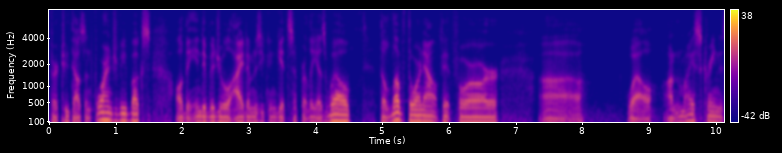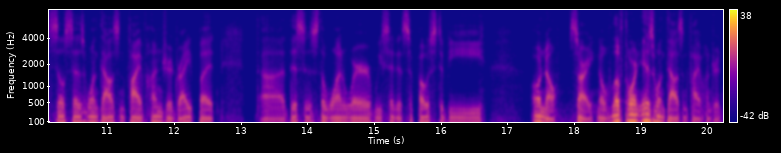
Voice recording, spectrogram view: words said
for 2400 V bucks. All the individual items you can get separately as well. The Love Thorn outfit for uh well, on my screen it still says 1500, right? But uh this is the one where we said it's supposed to be Oh no, sorry. No, Love Thorn is 1500.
